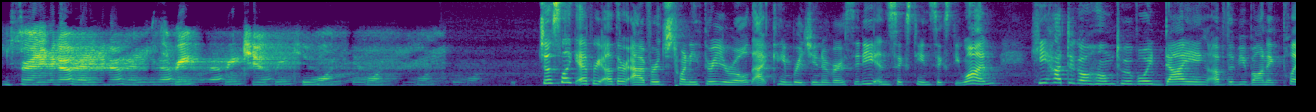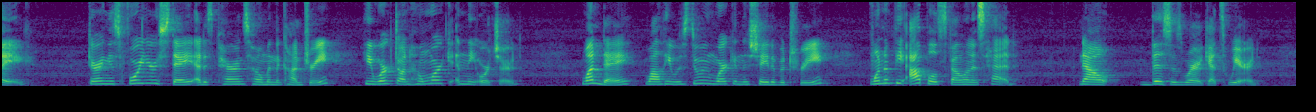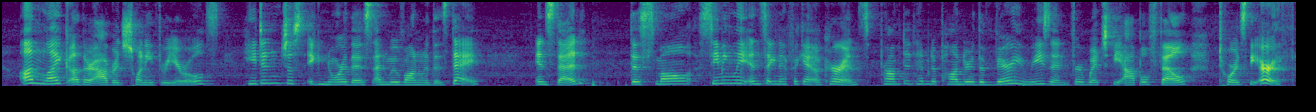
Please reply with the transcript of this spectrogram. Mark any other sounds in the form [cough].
Ready to go? Ready to go? Ready to go? Three, three, two, two, one, one, one. Just like every other average 23 year old at Cambridge University in 1661, he had to go home to avoid dying of the bubonic plague. During his four year stay at his parents' home in the country, he worked on homework in the orchard. One day, while he was doing work in the shade of a tree, one of the apples fell on his head. Now, this is where it gets weird. Unlike other average 23 year olds, he didn't just ignore this and move on with his day. Instead, this small, seemingly insignificant occurrence prompted him to ponder the very reason for which the apple fell towards the earth.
